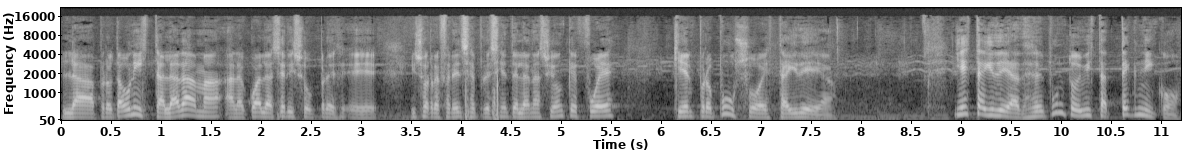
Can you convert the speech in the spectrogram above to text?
la protagonista, la dama a la cual ayer hizo, eh, hizo referencia el presidente de la Nación, que fue quien propuso esta idea. Y esta idea, desde el punto de vista técnico,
